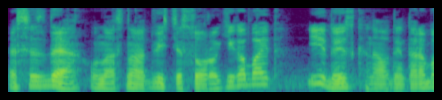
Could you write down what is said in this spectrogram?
SSD у нас на 240 ГБ і диск на 1 ТБ.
